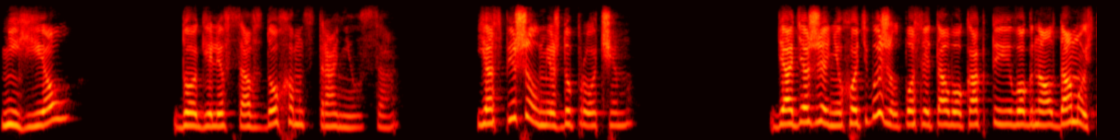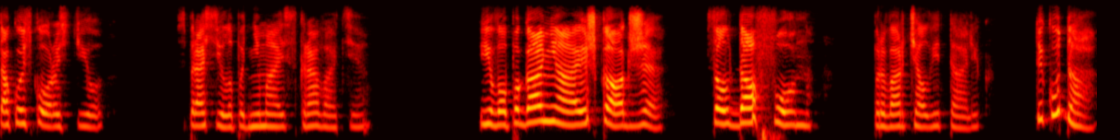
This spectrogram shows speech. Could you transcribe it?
«Не ел?» Догилев со вздохом отстранился. «Я спешил, между прочим». «Дядя Женя хоть выжил после того, как ты его гнал домой с такой скоростью?» Спросила, поднимаясь с кровати. «Его погоняешь, как же! Солдафон!» проворчал Виталик. Ты куда?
